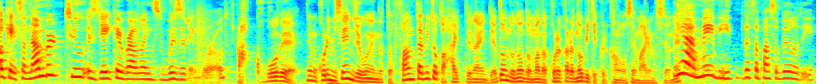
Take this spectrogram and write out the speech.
Okay, so number two is J.K. Rowling's Wizarding World. あここででもこれ2015年だとファンタビとか入ってないんでどんどんどんどんまだこれから伸びてくる可能性もありますよね Yeah, maybe. That's a possibility.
